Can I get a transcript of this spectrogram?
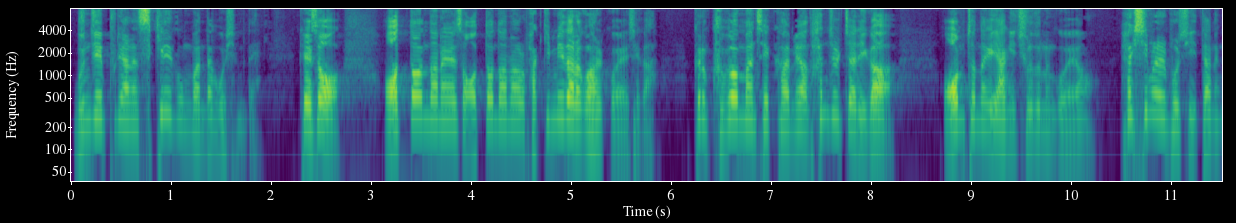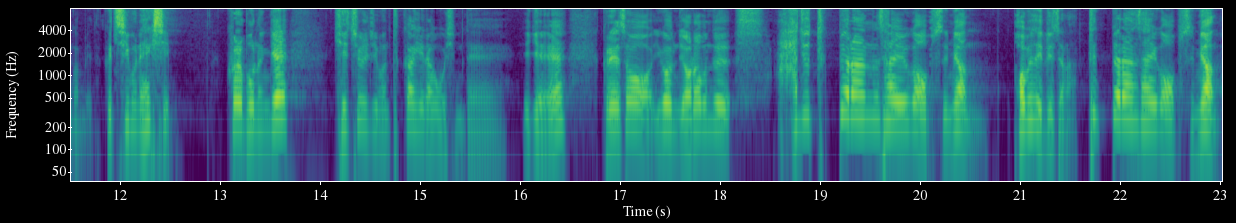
문제 풀이하는 스킬 공부한다고 보시면 돼. 그래서 어떤 단어에서 어떤 단어로 바뀝니다라고 할 거예요, 제가. 그럼 그것만 체크하면 한 줄짜리가 엄청나게 양이 줄어드는 거예요. 핵심을 볼 수 있다는 겁니다. 그 지문의 핵심. 그걸 보는 게 기출 지문 특강이라고 보시면 돼. 이게. 그래서 이건 여러분들 아주 특별한 사유가 없으면 법에서 이러잖아. 특별한 사유가 없으면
